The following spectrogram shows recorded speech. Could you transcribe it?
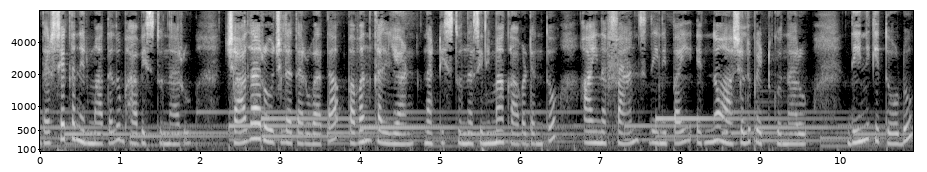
దర్శక నిర్మాతలు భావిస్తున్నారు. చాలా రోజుల తర్వాత పవన్ కళ్యాణ్ నటిస్తున్న సినిమా కావడంతో ఆయన ఫ్యాన్స్ దీనిపై ఎన్నో ఆశలు పెట్టుకున్నారు. దీనికి తోడు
